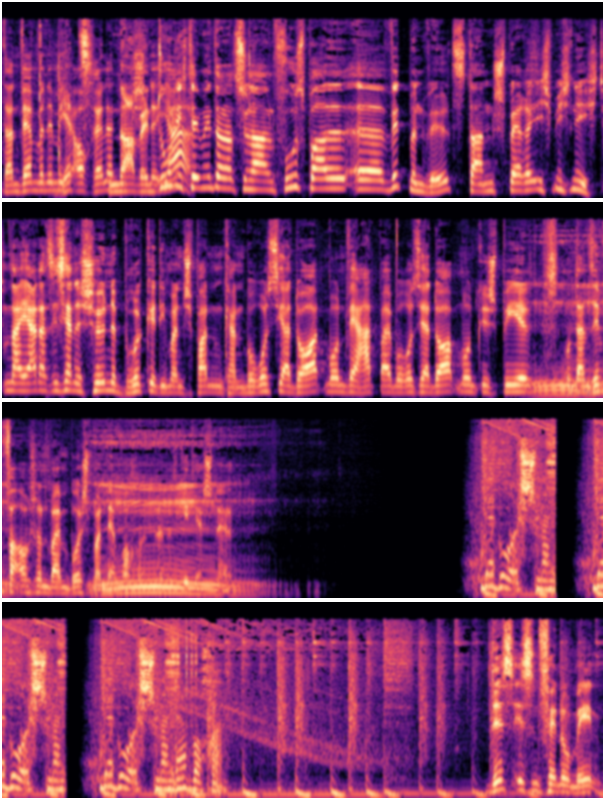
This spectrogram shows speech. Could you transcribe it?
dann wären wir nämlich auch relativ Na, wenn schnell- du ja. dich dem internationalen Fußball äh, widmen willst, dann sperre ich mich nicht. Naja, das ist ja eine schöne Brücke, die man spannen kann. Borussia Dortmund, wer hat bei Borussia Dortmund gespielt? Und dann sind wir auch schon beim Burschmann der Woche. ne? Das geht ja schnell. Der Burschmann. Der Burschmann. Der Burschmann der Woche. Das ist ein Phänomen.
